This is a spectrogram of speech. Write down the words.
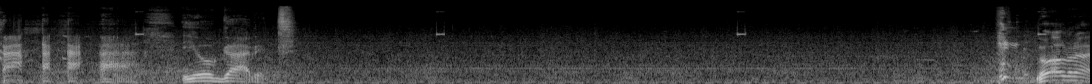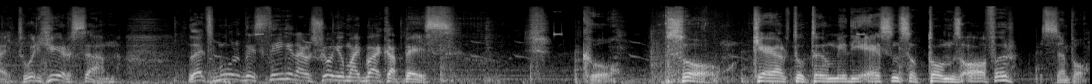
Ha ha ha ha! You got it. All right, we're here, Sam. Let's move this thing and I'll show you my backup base. Cool. So, care to tell me the essence of Tom's offer? It's simple.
